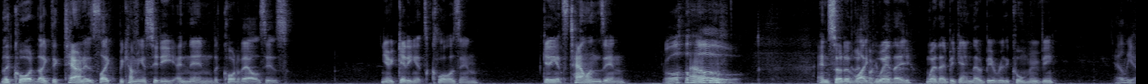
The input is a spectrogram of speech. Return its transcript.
the court, like the town, is like becoming a city, and then the Court of Owls is, you know, getting its claws in. getting its talons in, Oh, um, and sort of No, like where they where they began. That would be a really cool movie. hell yeah,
